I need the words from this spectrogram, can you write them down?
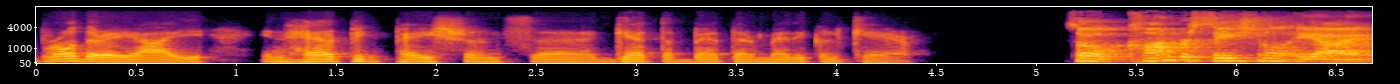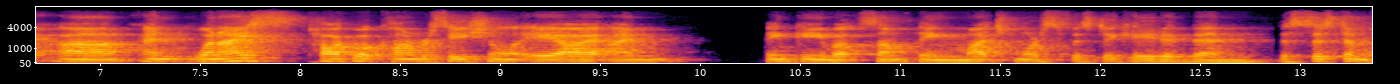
broader AI in helping patients uh, get a better medical care? So, conversational AI, uh, and when I talk about conversational AI, I'm thinking about something much more sophisticated than the system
